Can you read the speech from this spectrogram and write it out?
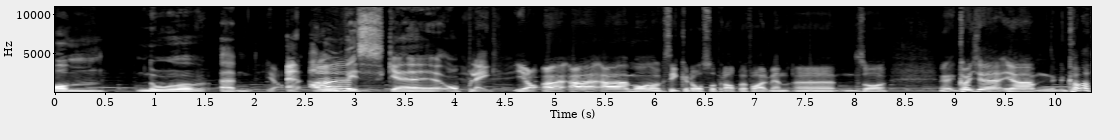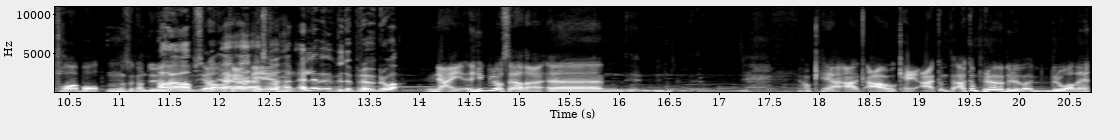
om noe um, Ja, en alvisk uh, opplegg. Ja, jeg, jeg, jeg må nok sikkert også prate med far min. uh, så kan ikke ja, Kan jeg ta båten, så kan du Ah, ja, absolutt. Okay. jeg, jeg, står her. Eller vil du prøve broa? Nei, hyggelig å se deg. Uh, OK, jeg, jeg, ok, jeg, kan, jeg kan prøve bro, broa di.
